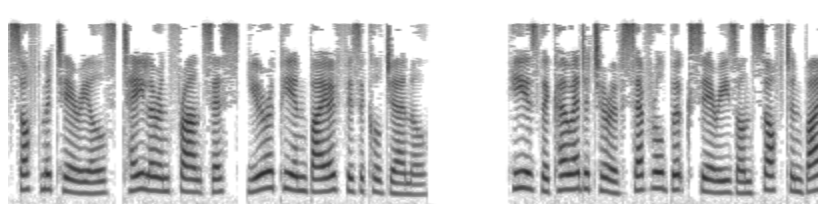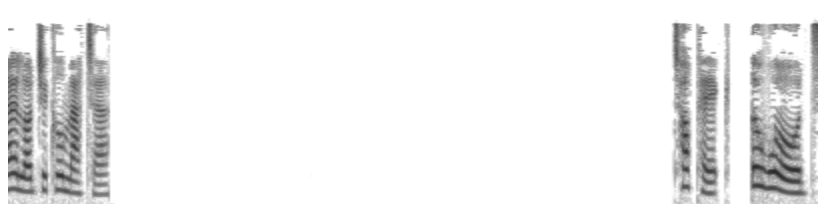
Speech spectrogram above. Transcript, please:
Soft Materials Taylor and Francis, European Biophysical Journal. He is the co-editor of several book series on soft and biological matter. Awards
